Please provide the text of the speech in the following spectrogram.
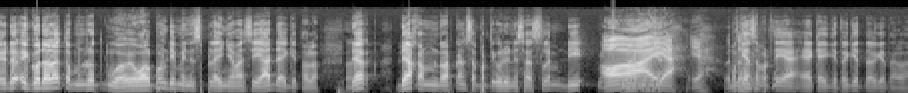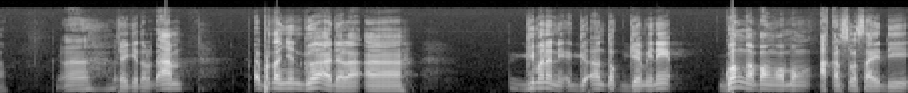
itu Iguodala itu menurut gua walaupun dia minus play-nya masih ada gitu loh. Dia dia akan menerapkan seperti Udinese Slim di Oh iya, iya. betul. Mungkin seperti ya, ya kayak gitu-gitu gitu loh. Ah, Kayak gitu loh. Um, pertanyaan gua adalah eh, gimana nih g- untuk game ini gua nggak mau ngomong akan selesai di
